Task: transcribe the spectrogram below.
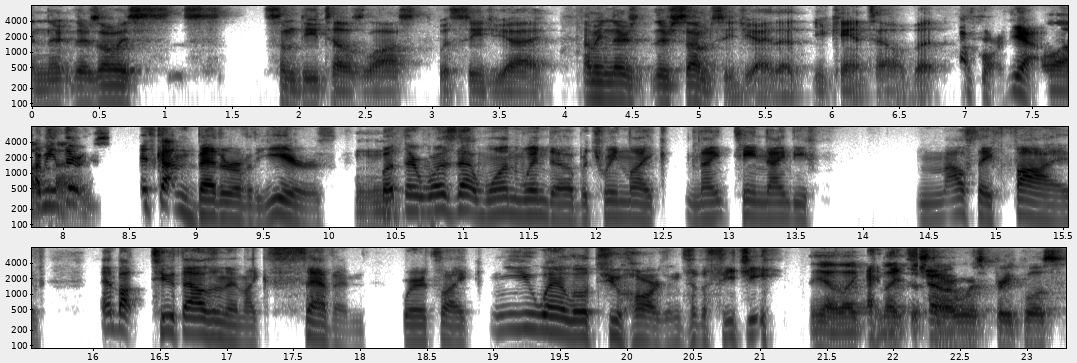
and there, there's always s- some details lost with CGI. I mean, there's there's some CGI that you can't tell, but Of course, yeah. I mean, there, times, it's gotten better over the years, Mhm. but there was that one window between like 1990 mm, i'll say five and about 2007 where it's like you went a little too hard into the cg yeah, like and like the Star. Wars prequels.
